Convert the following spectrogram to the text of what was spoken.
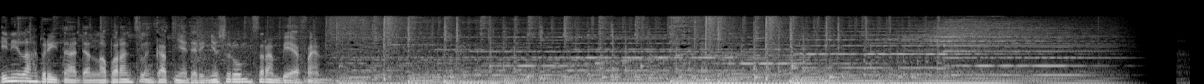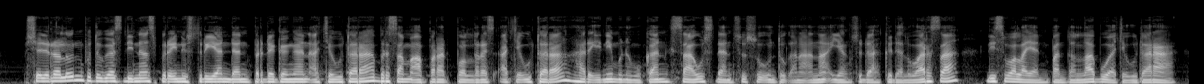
Inilah berita dan laporan selengkapnya dari Newsroom Serambi FM. Syederalun, petugas Dinas Perindustrian dan Perdagangan Aceh Utara bersama aparat Polres Aceh Utara hari ini menemukan saus dan susu untuk anak-anak yang sudah kedaluarsa di swalayan Panton Labu Aceh Utara.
